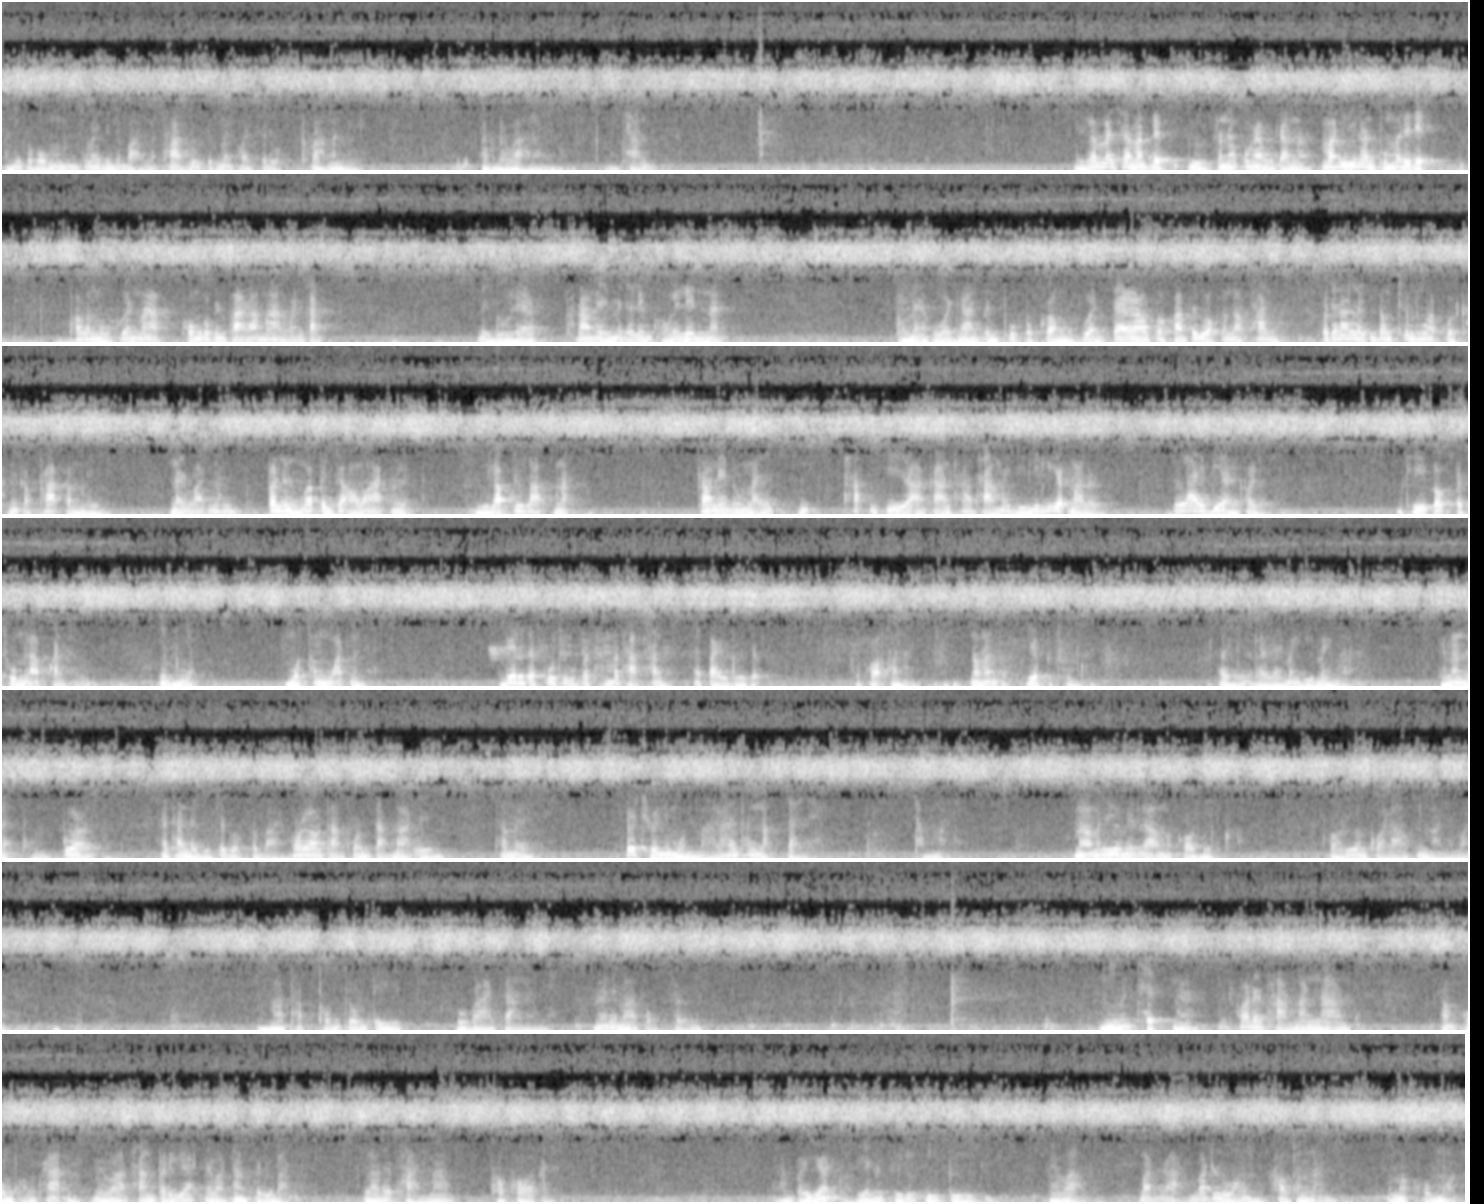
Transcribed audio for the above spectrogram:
อันนี้กับผมจะไม่เป็นสบายแล้วถ้ารู้สึกไม่ค่อยสะดวกคว้างนั่นเลย ท่านไม่ว่าอะไรฉันแล้วไม่ใช่มาเด็ดอยู่คณะพ่อแม่ครูอาจารย์นะมาอยู่ที่นั่นผมไม่ได้เด็ด เพราะมันหมู่เพื่อนมาก ผมก็เป็นภาระมากเหมือนกันในดูแลพระเนรไม่ใช่เรื่องของเล่นๆนะพ่อแม่ครูอาจารย์เป็นผู้ปกครองหมู่เพื่อน แต่เราเพื่อความสะดวกสำหรับท่าน เพราะฉะนั้นเราจึงต้องเข้มงวดกวดขันกับพระกำเนิดในวัดนั้นประหนึ่งว่าเป็นเจ้าอาวาสนั่นแหละ อยู่รับหรือรับนะพระเนรตรงไหนถ้าอิกิยาการท่าทางไม่ดีนี่เรียกมาเลย ไล่เบี้ยนเขาเลยบางทีก็ประชุมรับกันเงียบๆหมดทั้งวัดนั่นเว้นแต่ผู้ที่อุปถัมภ์ถาท่านให้ไปโดยเฉพาะเท่านั้น นอกนั้นก็เรียกประชุมถ้าเห็นอะไรๆไม่ดีไม่งามอย่างนั้นแหละผมเพื่อให้ท่านได้อยู่สะดวกสบาย เพราะเราต่างคนต่างมาเอง ถ้าไมเพื่อเชิญนิมนต์มาแล้วให้ท่านหนักใจทำไม มาไม่เรื่องในราวมาก่อเหตุก่อเรื่องก่อราวขึ้นมาในวัดมาทับถมโจมตีครูบาอาจารย์อะไรไม่ได้มาส่งเสริมนี่มันเข็ดนะ เพราะได้ผ่านมานานสังคมของพระไม่ว่าทางปริยัติไม่ว่าทางปฏิบัติ เราได้ผ่านมา พอๆกันทางปริยัติก็เรียนหนังสืออยู่กี่ปีไม่ว่า วัดราชวัดหลวงเข้าทั้งนั้น สมาคมหมด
